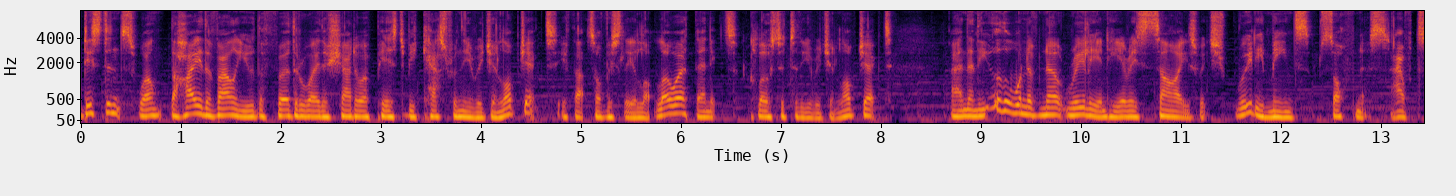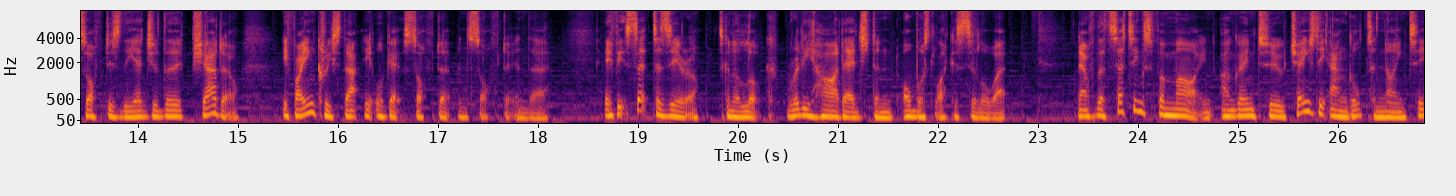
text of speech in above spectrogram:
Distance, well, the higher the value, the further away the shadow appears to be cast from the original object. If that's obviously a lot lower, then it's closer to the original object. And then the other one of note really in here is size, which really means softness. How soft is the edge of the shadow? If I increase that, it will get softer and softer in there. If it's set to zero, it's going to look really hard edged and almost like a silhouette. Now for the settings for mine, I'm going to change the angle to 90.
